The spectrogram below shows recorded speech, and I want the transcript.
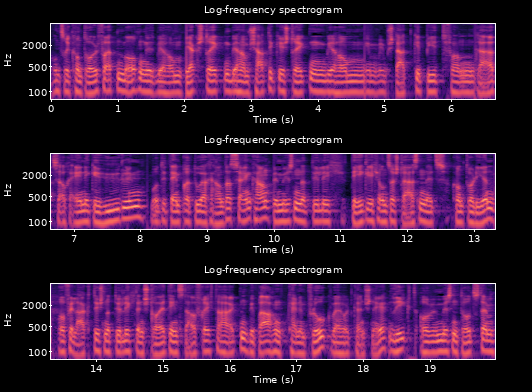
unsere Kontrollfahrten machen. Wir haben Bergstrecken, wir haben schattige Strecken, wir haben im, Stadtgebiet von Graz auch einige Hügeln, wo die Temperatur auch anders sein kann. Wir müssen natürlich täglich unser Straßennetz kontrollieren, prophylaktisch natürlich den Streudienst aufrechterhalten. Wir brauchen keinen Pflug, weil halt kein Schnee liegt, aber wir müssen trotzdem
